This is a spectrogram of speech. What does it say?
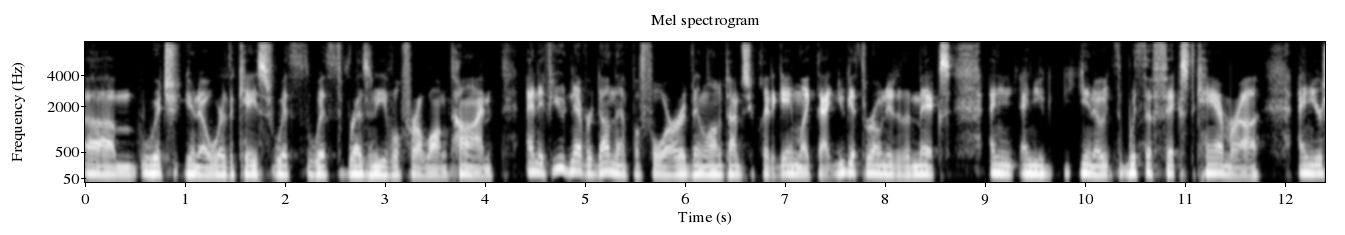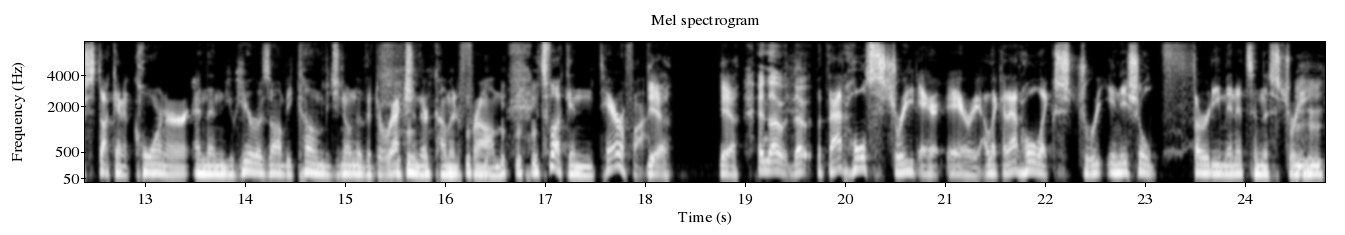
um which you know were the case with with resident evil for a long time. And if you'd never done that before or it'd been a long time since you played a game like that you get thrown into the mix and and you you know with the fixed camera and you're stuck in a corner and then you hear a zombie come but you don't know the direction they're coming from. It's fucking terrifying. Yeah. Yeah. And that that but that whole street area, like that whole like street initial 30 minutes in the street, Mhm.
